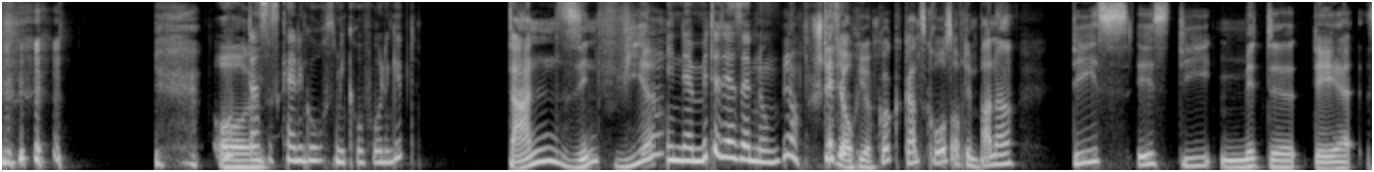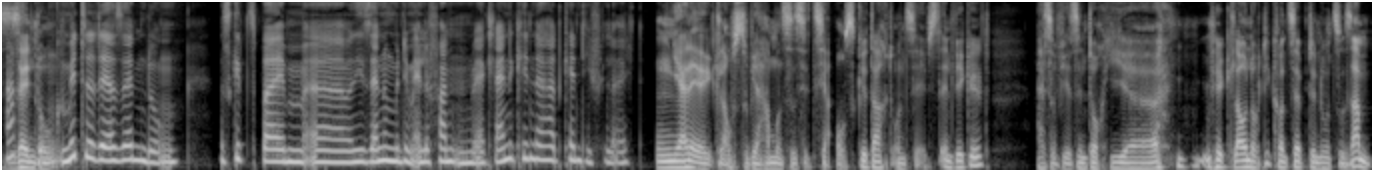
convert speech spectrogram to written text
Und dass es keine Geruchsmikrofone gibt. dann sind wir In der Mitte der Sendung. Ja, steht ja auch hier. Guck, ganz groß auf dem Banner. Dies ist die Mitte der Sendung. Achtung, Mitte der Sendung. Das gibt's beim äh, die Sendung mit dem Elefanten. Wer kleine Kinder hat, kennt die vielleicht. Ja, nee, glaubst du, wir haben uns das jetzt hier ausgedacht und selbst entwickelt? Also wir sind doch hier, wir klauen doch die Konzepte nur zusammen.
